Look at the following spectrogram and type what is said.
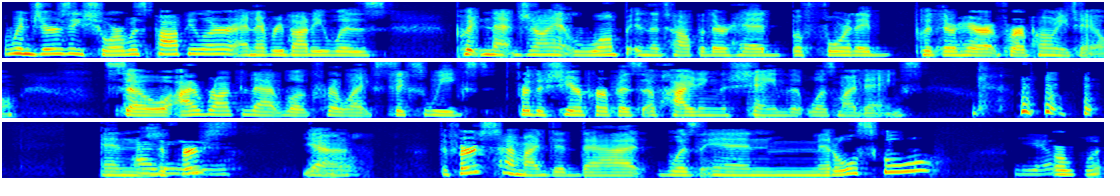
when Jersey Shore was popular and everybody was putting that giant lump in the top of their head before they put their hair up for a ponytail. So I rocked that look for like six weeks for the sheer purpose of hiding the shame that was my bangs. and I the mean, first, yeah, uh, the first time I did that was in middle school Yeah. or what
